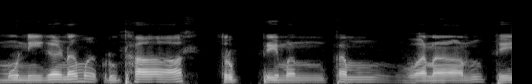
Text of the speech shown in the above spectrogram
मुनिगणमकृथास्तृप्तिमन्तम् वनान्ते।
